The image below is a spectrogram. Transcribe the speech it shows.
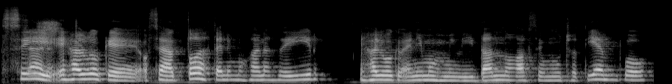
Sí, Claro, es algo que, o sea, todas tenemos ganas de ir, es algo que venimos militando hace mucho tiempo,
